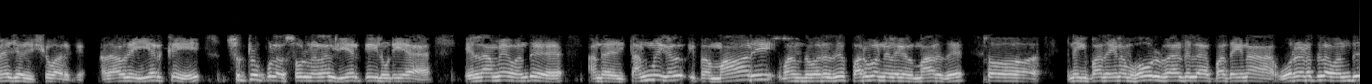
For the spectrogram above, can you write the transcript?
மேஜர் இஷ்யூவா இருக்கு. அதாவது இயற்கை சுற்றுப்புற சூழ்நிலை இயற்கையினுடைய எல்லாமே வந்து அந்த தன்மைகள் இப்ப மாறி வந்து வருது பருவநிலைகள் மாறுது. ஸோ இன்னைக்கு பாத்தீங்கன்னா ஹோல் வேர்ல்டுல பாத்தீங்கன்னா ஒரு இடத்துல வந்து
